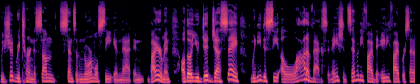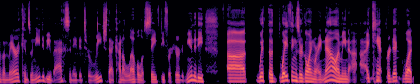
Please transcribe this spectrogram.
we should return to some sense of normalcy in that environment. Although you did just say we need to see a lot of vaccination 75 to 85% of Americans would need to be vaccinated to reach that kind of level of safety for herd immunity. Uh, with the way things are going right now, I mean, I, I can't predict what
